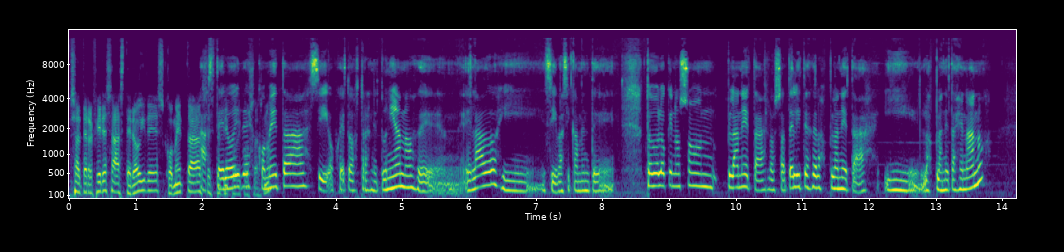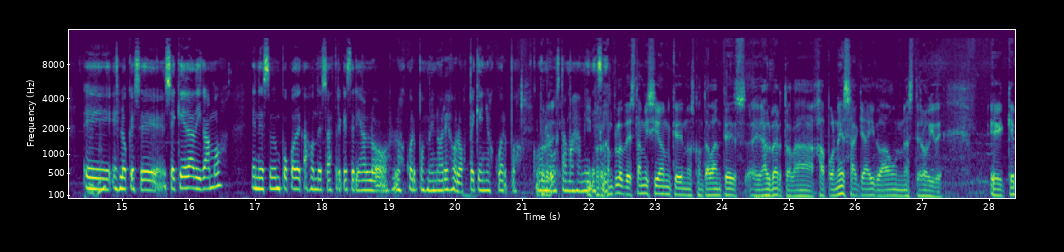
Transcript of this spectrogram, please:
O sea, ¿te refieres a asteroides, cometas? este tipo de Asteroides, cometas, sí, objetos transneptunianos de helados y sí, básicamente todo lo que no son planetas, los satélites de los planetas y los planetas enanos eh, es lo que se, se queda, digamos, en ese un poco de cajón desastre que serían los, los cuerpos menores o los pequeños cuerpos, como Por- me gusta más a mí y por ejemplo, de esta misión que nos contaba antes eh, Alberto, la japonesa que ha ido a un asteroide, eh, ¿qué,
